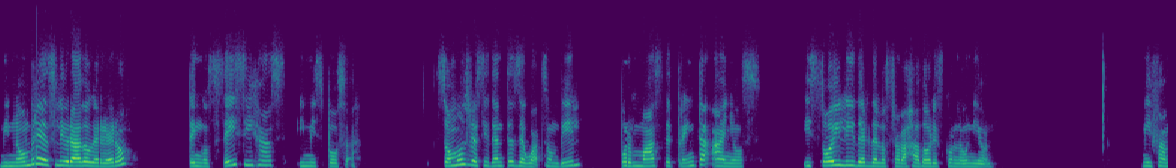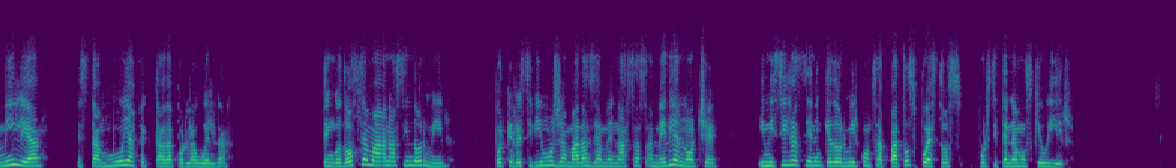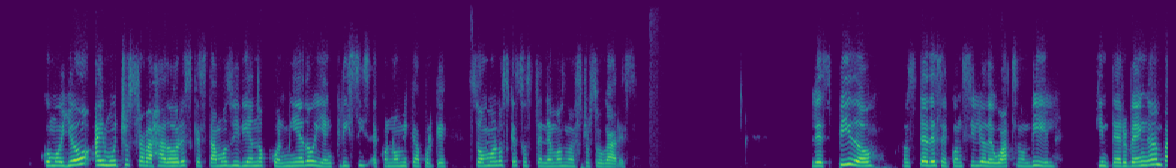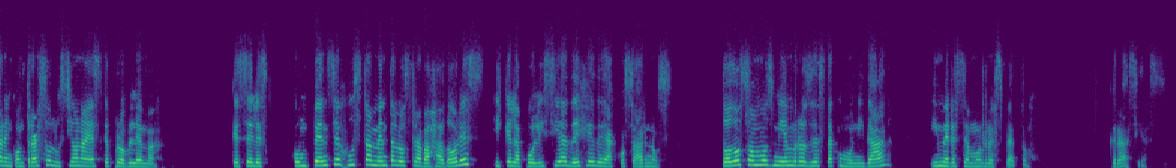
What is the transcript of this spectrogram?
Mi nombre es Librado Guerrero. Tengo seis hijas y mi esposa. Somos residentes de Watsonville por más de 30 años y soy líder de los trabajadores con la Unión. Mi familia está muy afectada por la huelga. Tengo dos semanas sin dormir porque recibimos llamadas de amenazas a medianoche y mis hijas tienen que dormir con zapatos puestos por si tenemos que huir. Como yo, hay muchos trabajadores que estamos viviendo con miedo y en crisis económica porque somos los que sostenemos nuestros hogares. Les pido a ustedes, el concilio de Watsonville, que intervengan para encontrar solución a este problema, que se les compense justamente a los trabajadores y que la policía deje de acosarnos. Todos somos miembros de esta comunidad y merecemos respeto. Gracias.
